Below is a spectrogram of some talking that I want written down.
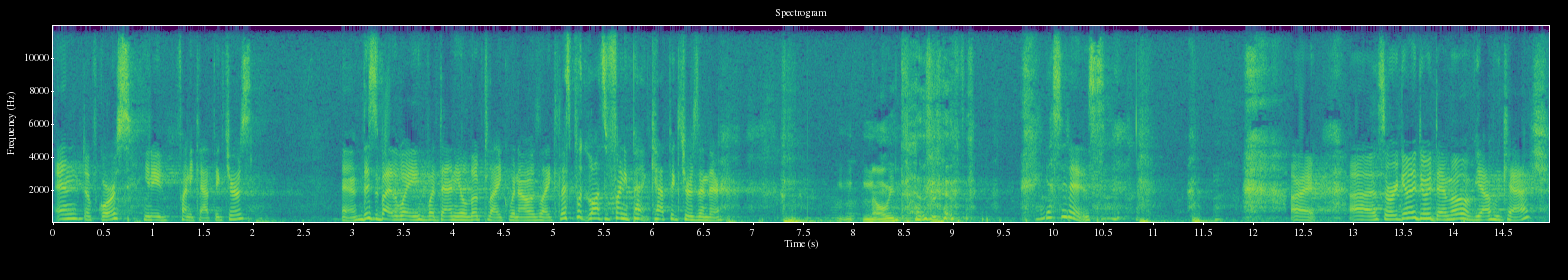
And of course, you need funny cat pictures. And this is, by the way, what Daniel looked like when I was like, let's put lots of funny cat pictures in there. No, it doesn't. yes, it is. All right, uh, so we're going to do a demo of Yahoo Cache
